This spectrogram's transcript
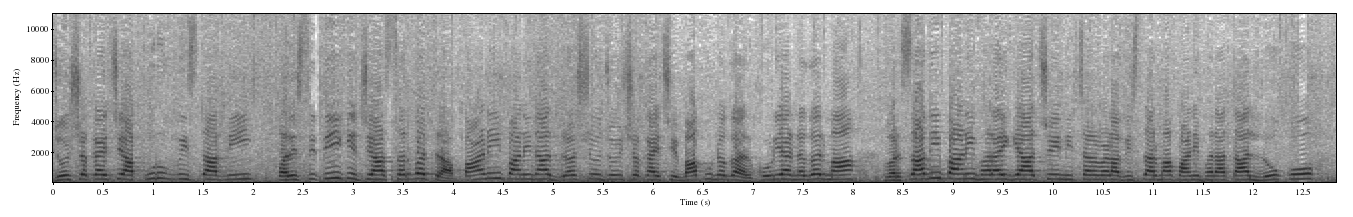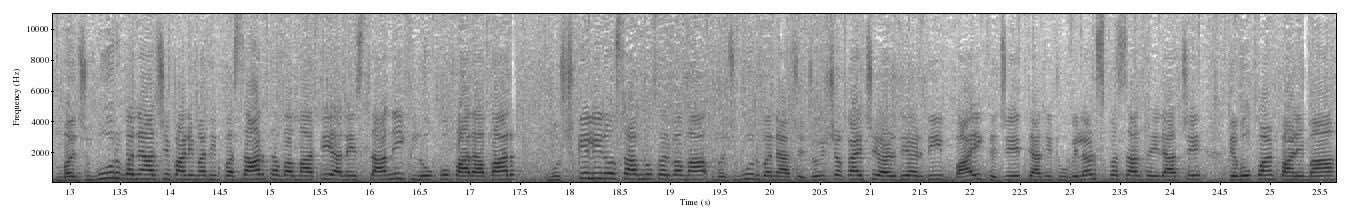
જોઈ શકાય છે, આ પૂર્વ વિસ્તારની પરિસ્થિતિ કે જ્યાં સર્વત્ર પાણી પાણીના દ્રશ્યો જોઈ શકાય છે. બાપુનગર, ખોડિયારનગરમાં વરસાદી પાણી ભરાઈ ગયા છે. નીચાણવાળા વિસ્તારમાં પાણી ભરાતા લોકો મજબૂર બન્યા છે. પાણીમાંથી પસાર થવા માટે અને સ્થાનિક લોકો પારાવાર મુશ્કેલીનો સામનો કરવામાં મજબૂર બન્યા છે. જોઈ શકાય છે, અડધી અડધી બાઇક જે ત્યાંથી ટુ વ્હીલર્સ પસાર થઈ રહ્યા છે, તેઓ પણ પાણીમાં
